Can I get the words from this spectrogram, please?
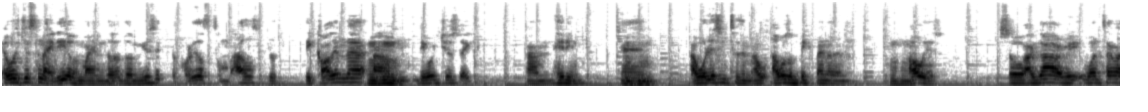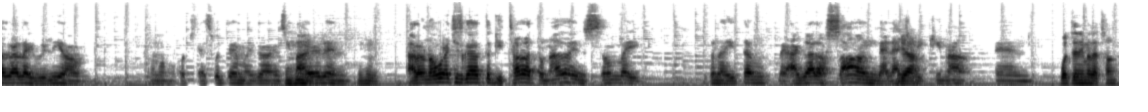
it was just an idea of mine. The the music, the corridos tumbados, the, they call them that. Um, they were just like um, hitting, and I would listen to them. I, I was a big fan of them, Mhm. always. So I got re- one time I got like really um, I don't obsessed with them. I got inspired, and Mhm. I don't know where I just got the guitar tonada and some like tonadita. Like I got a song that actually came out, and What's the name of that song?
